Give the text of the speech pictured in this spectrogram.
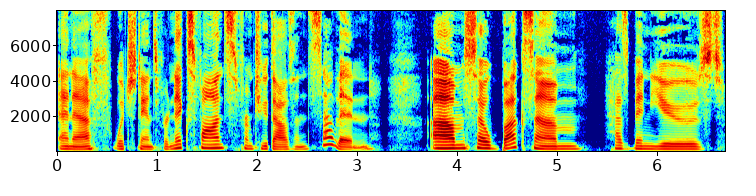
NF, which stands for Nick's Fonts from 2007. Um, so Buxom has been used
